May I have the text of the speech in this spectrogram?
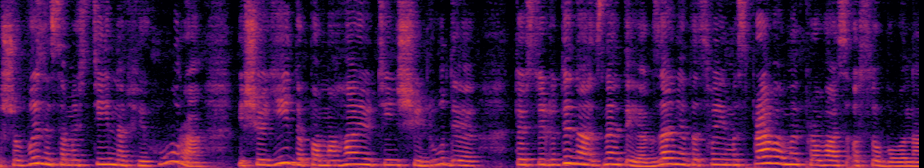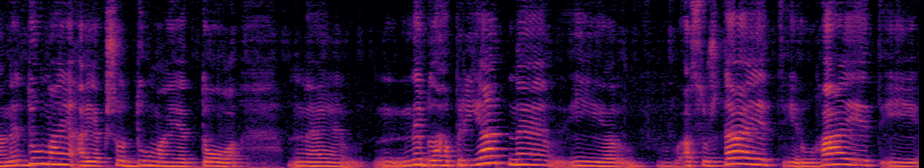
щоб ви не самостійна фігура, і що їй допомагають інші люди. Тобто людина, знаєте як, зайнята своїми справами, про вас особо вона не думає, а якщо думає, то е, неблагоприятне і осуждає, і ругає, і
